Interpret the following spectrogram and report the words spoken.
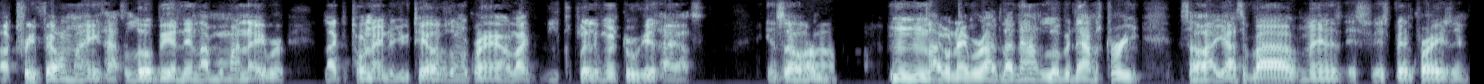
a tree fell on my aunt's house a little bit, and then like my neighbor, like the tornado, you could tell it was on the ground, like completely went through his house. And so Oh, I'm wow. Mm, like a neighbor, right, like down a little bit down the street. So I, yeah, I survived, man. It's, it's it's been crazy.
